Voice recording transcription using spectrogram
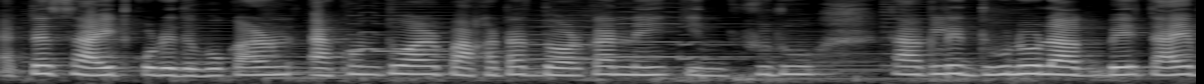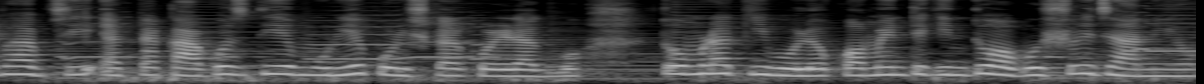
একটা সাইড করে দেব। কারণ এখন তো আর পাখাটার দরকার নেই। কিন্তু শুধু থাকলে ধুলো লাগবে। তাই ভাবছি একটা কাগজ দিয়ে মুড়িয়ে পরিষ্কার করে রাখব। তোমরা কি বলো? কমেন্টে কিন্তু অবশ্যই জানিও।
